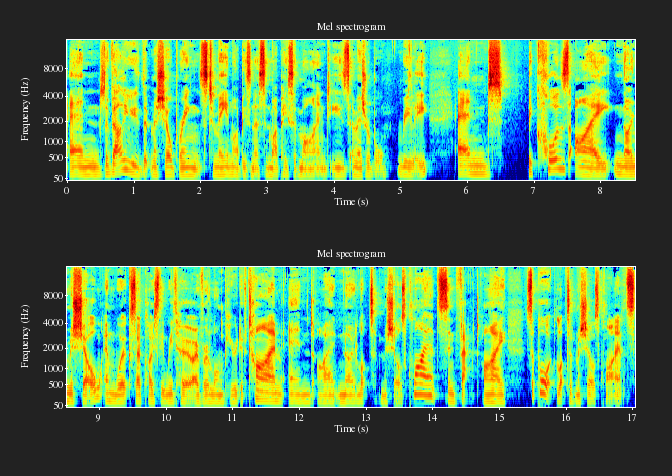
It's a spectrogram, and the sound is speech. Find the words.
And the value that Michelle brings to me in my business and my peace of mind is immeasurable, really. And because I know Michelle and work so closely with her over a long period of time, and I know lots of Michelle's clients, in fact, I support lots of Michelle's clients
